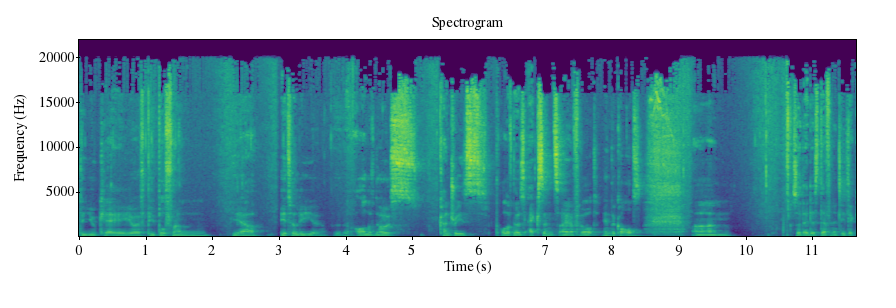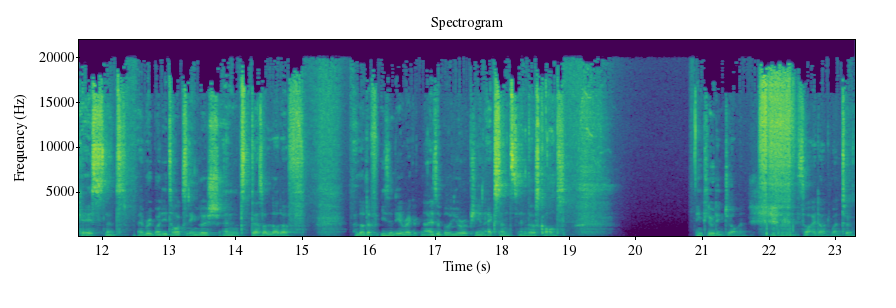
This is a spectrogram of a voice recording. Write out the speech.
the UK, you have people from yeah Italy, uh, all of those countries, all of those accents I have heard in the calls. Um, so that is definitely the case that everybody talks English and there's a lot of a lot of easily recognizable European accents in those calls including German. so I don't want to.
